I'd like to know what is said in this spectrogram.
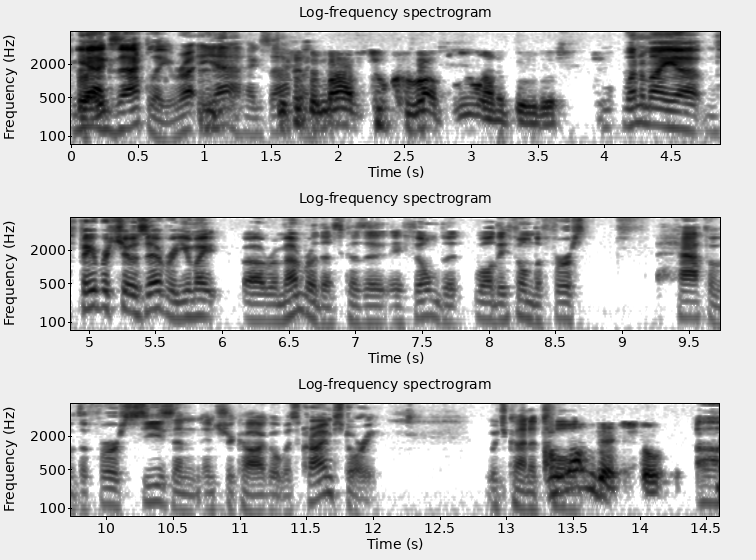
Yeah, exactly. Right. Yeah, exactly. the mob's too corrupt. We want to do this. One of my uh, favorite shows ever. You might uh, remember this because they, they filmed it. Well, they filmed the first half of the first season in Chicago was Crime Story, which kind of I told. love that story Oh.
